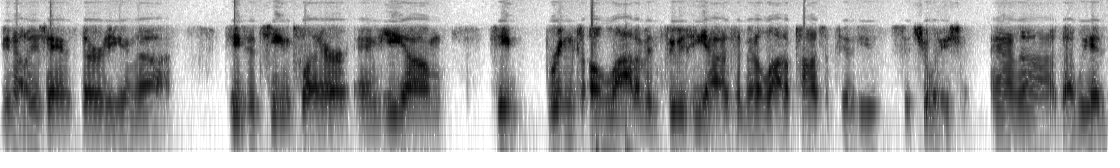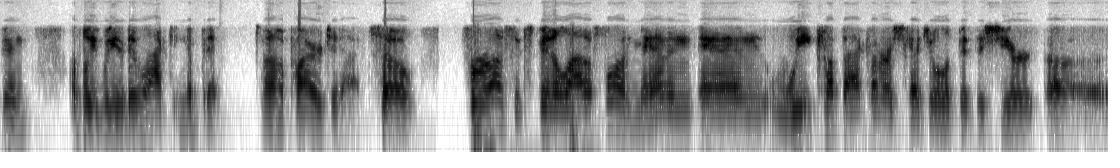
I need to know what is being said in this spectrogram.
you know, his hands dirty, and uh, he's a team player. And he um he brings a lot of enthusiasm and a lot of positivity situation, and uh, that we had been, I believe, we had been lacking a bit uh, prior to that. So for us, it's been a lot of fun, man, and and we cut back on our schedule a bit this year. Uh,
